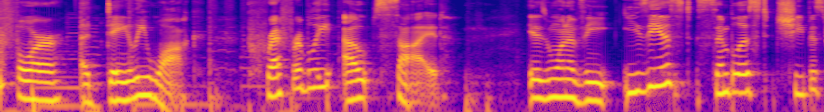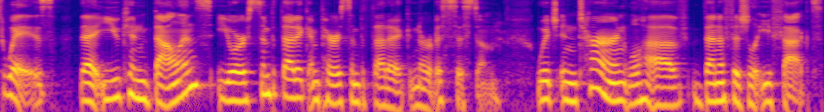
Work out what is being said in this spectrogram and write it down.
for a daily walk, preferably outside, mm-hmm. is one of the easiest, simplest, cheapest ways that you can balance your sympathetic and parasympathetic nervous system, which in turn will have beneficial effect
